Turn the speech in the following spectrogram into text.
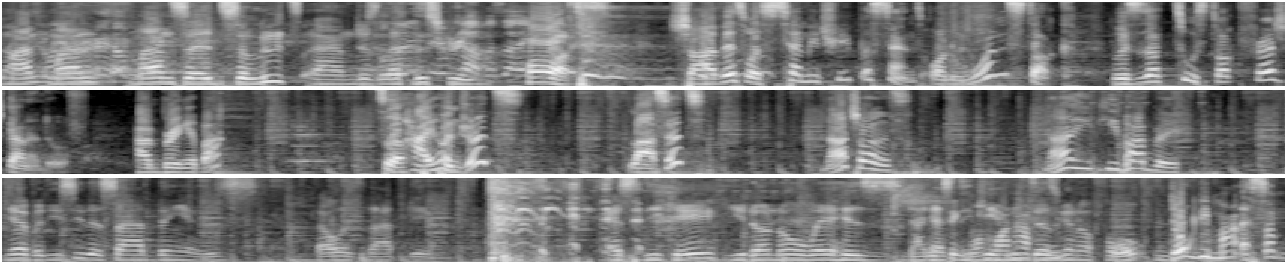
man. Man, man said salute and just left the screen. Horse. Jarvis was 73% on one stock versus a two stock fresh Ganondorf. And bring it back to high hundreds. Last it. Nah, Charles. Nah, he, he bad, boy. Yeah, but you see, the sad thing is that was that game. SDK, you don't know where his That is SDK meter is gonna fall. Dog the man, that's, some,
